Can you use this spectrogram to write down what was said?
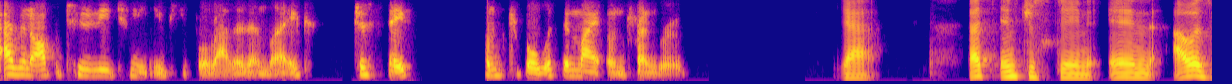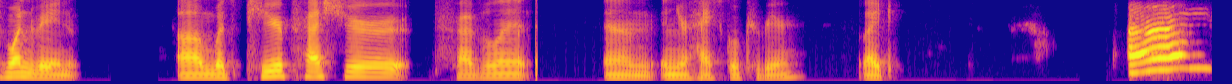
as an opportunity to meet new people rather than like just stay comfortable within my own friend group. Yeah, that's interesting. And I was wondering, um, was peer pressure prevalent um, in your high school career? Like, um,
